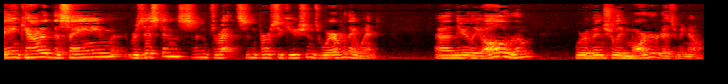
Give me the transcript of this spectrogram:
they encountered the same resistance and threats and persecutions wherever they went. Uh, nearly all of them were eventually martyred, as we know,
